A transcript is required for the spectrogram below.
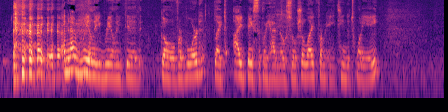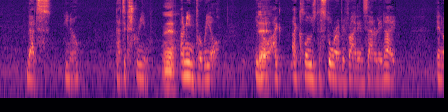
I mean, I really, really did go overboard. Like, I basically had no social life from 18 to 28. That's, you know, that's extreme. Yeah. I mean, for real. You know, Yeah. I, I closed the store every Friday and Saturday night in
